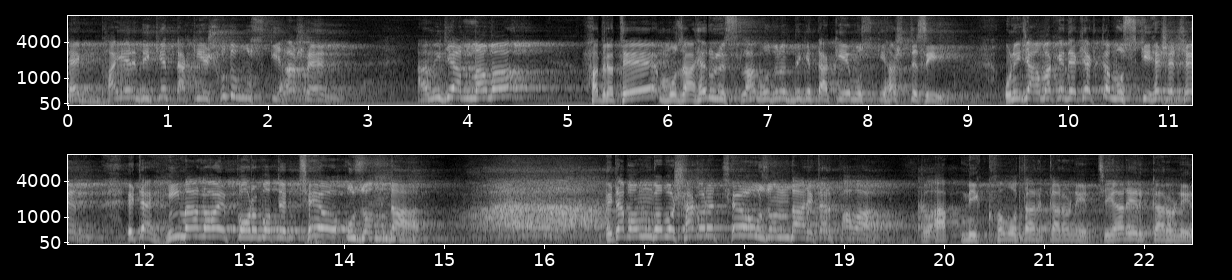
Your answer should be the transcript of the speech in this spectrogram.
এক ভাইয়ের দিকে তাকিয়ে শুধু মুস্কি হাসেন, আমি যে আল্লামা হাজরতে মুজাহেরুল ইসলাম হুজুরের দিকে তাকিয়ে মুস্কি হাসতেছি। উনি যে আমাকে দেখে একটা মুস্কি হেসেছেন, এটা হিমালয় পর্বতের চেয়েও ওজনদার এটা বঙ্গোপসাগরের চেয়েও ওজনদার এটার পাওয়া তো আপনি ক্ষমতার কারণে, চেয়ারের কারণে,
